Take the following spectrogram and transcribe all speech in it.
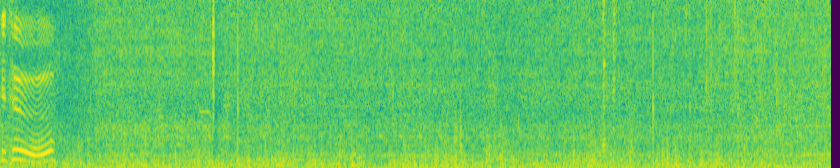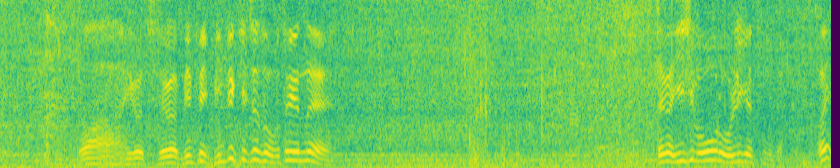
히트! 와 이거 제가 민폐, 민폐 끼쳐서 못하겠네. 제가 25호로 올리겠습니다. 어이?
